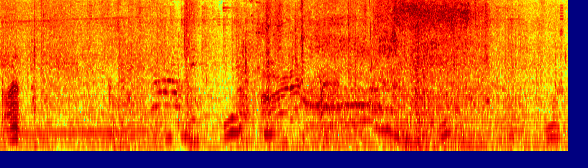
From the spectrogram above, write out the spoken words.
感染我我梦什么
